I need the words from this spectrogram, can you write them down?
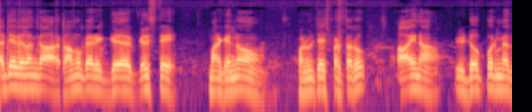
అదేవిధంగా రాము గారి గె- గెలిస్తే మనకెన్నో పనులు చేసి పెడతారు. ఆయన ఈ డోక్పూర్ మీద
